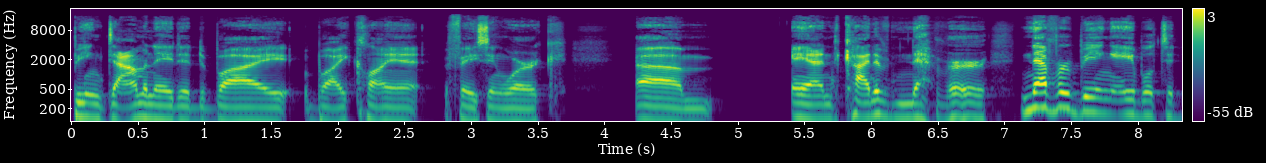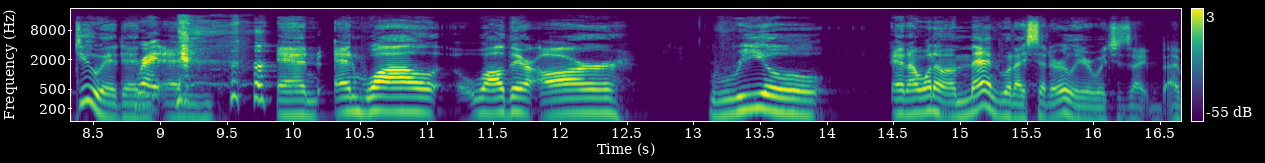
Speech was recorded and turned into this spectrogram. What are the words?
being dominated by by client facing work um and kind of never never being able to do it and Right. and and and while while there are real and I want to amend what I said earlier, which is I, I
